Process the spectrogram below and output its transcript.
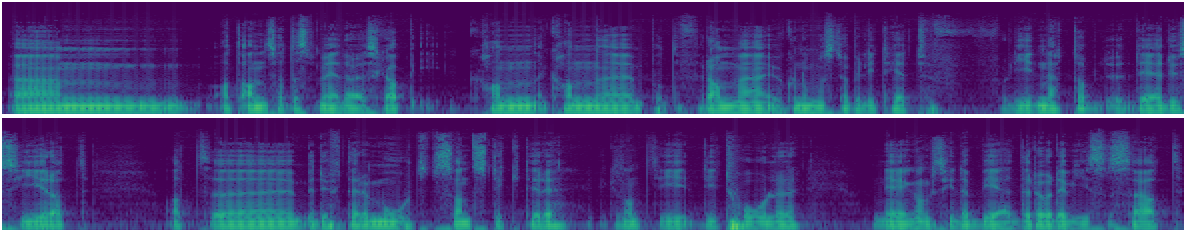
Um, at ansattes medeierskap kan, kan uh, framme økonomisk stabilitet fordi nettopp det du sier, at, at uh, bedrifter er motstandsdyktigere. De, de, tåler nedgangstider bedre, og det viser seg at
